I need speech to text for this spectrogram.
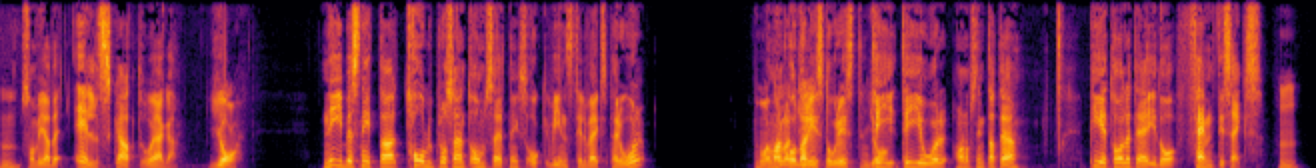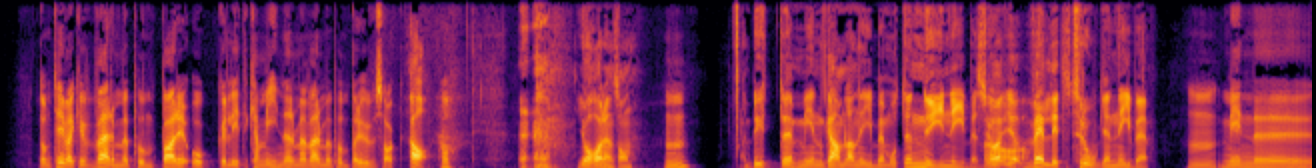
Mm. som vi hade älskat att äga. Ja, Nibe snittar 12% omsättnings och vinsttillväxt per år. om Om man kollar historiskt. Ja. 10 år har de snittat det. P talet är idag 56. De tillverkar värmepumpar och lite kaminer, men värmepumpar i huvudsak. Ja. Ja. Jag har en sån. Mm. Bytte min gamla Nibe mot en ny Nibe. Så jag, Ja. jag är väldigt trogen Nibe. Mm. Min, eh,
